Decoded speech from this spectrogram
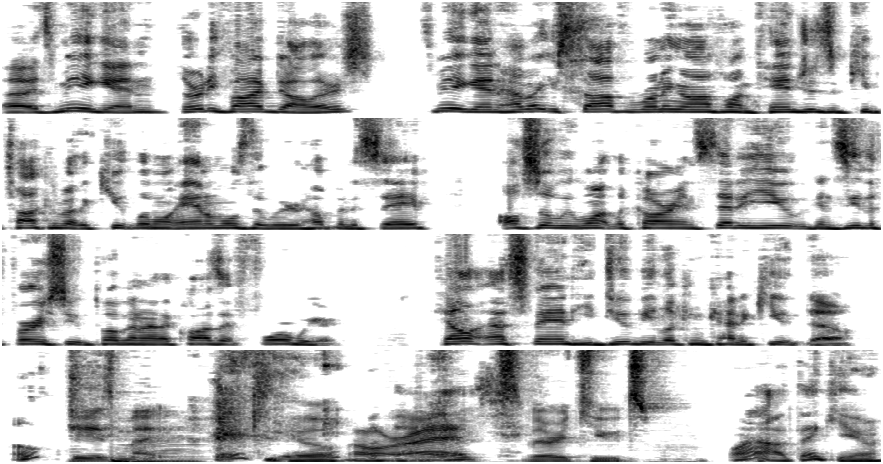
Uh, it's me again. Thirty-five dollars. It's me again. How about you stop running off on tangents and keep talking about the cute little animals that we were helping to save? Also, we want Lacari instead of you. We can see the fursuit poking out of the closet for weird. Tell Esfand he do be looking kind of cute though. Oh, Cheers, mate. thank you. All right. It's very cute. Wow, thank you.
